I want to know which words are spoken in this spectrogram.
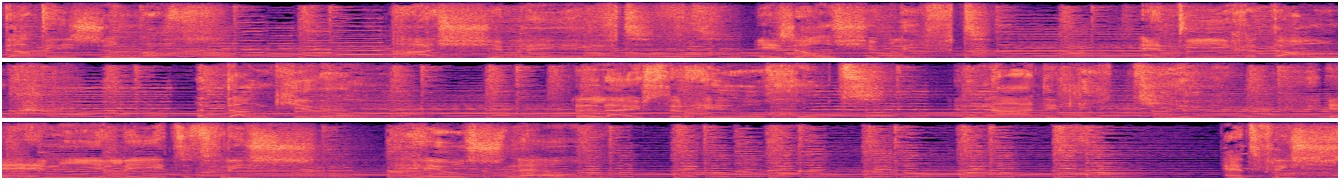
dat is een lach. Alsjeblieft, is alsjeblieft. En tiegetank, dank je wel. Luister heel goed naar dit liedje. En je leert het Fries heel snel. Het Fries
